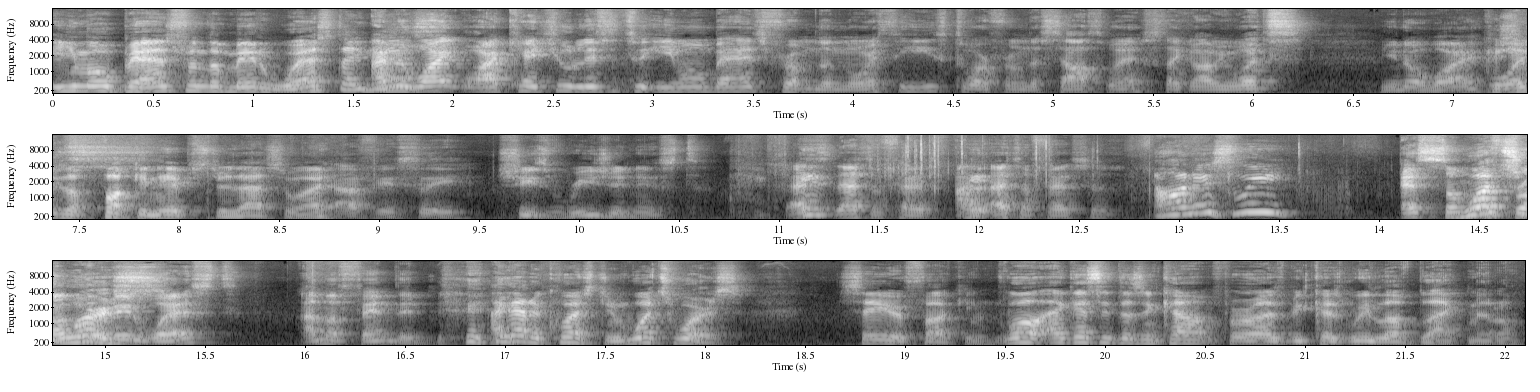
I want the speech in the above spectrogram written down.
emo bands from the Midwest. I guess. I mean, why why can't you listen to emo bands from the Northeast or from the Southwest? Like, I mean, what's You know why? Because she's a what's- fucking hipster. That's why. obviously She's regionist. that's It- that's offensive. it- that's offensive. Honestly, As someone What's from worse? the Midwest, I'm offended. I got a question. What's worse? Say you're fucking. Well, I guess it doesn't count for us because we love black metal.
